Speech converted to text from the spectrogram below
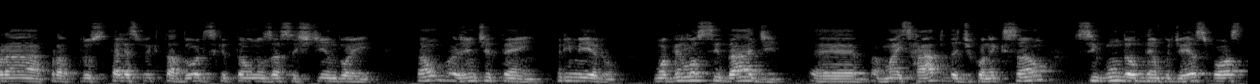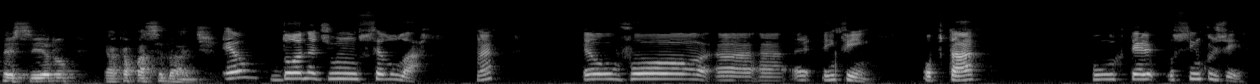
os telespectadores que estão nos assistindo aí. Então, a gente tem, primeiro, uma velocidade é, mais rápida de conexão, segundo é o tempo de resposta, terceiro é a capacidade. Eu, dona de um celular, né? Eu vou, uh, uh, enfim, optar por ter o 5G.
